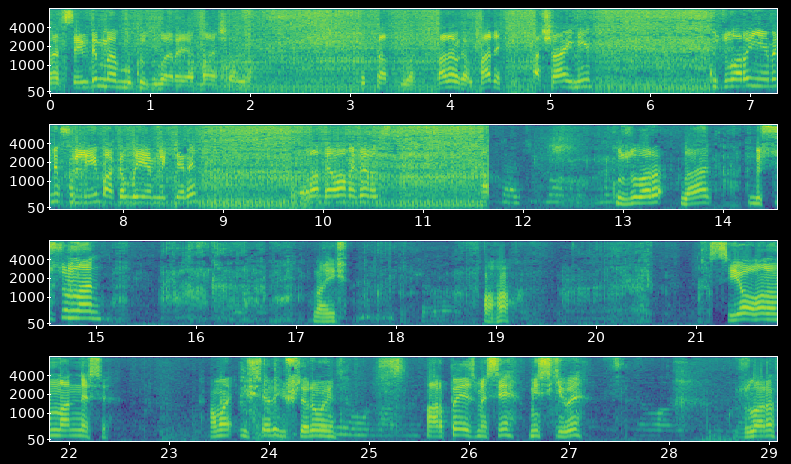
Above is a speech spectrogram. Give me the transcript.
Ben sevdim ben bu kuzulara ya maşallah. Çok tatlılar. Hadi bakalım hadi aşağı ineyim. Kuzuların yemini fullleyeyim akıllı yemlikleri. Oradan devam ederiz. Kuzulara lan bir susun lan. Lan iş. Aha. Siyah olan onun annesi. Ama işleri güçleri oyun. Arpa ezmesi mis gibi. Kuzuların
